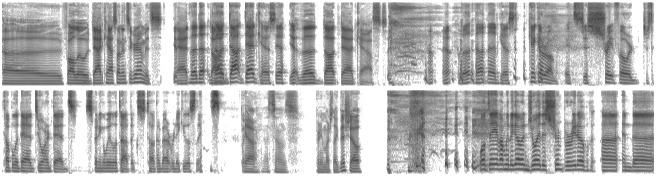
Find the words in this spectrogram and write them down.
Uh, follow Dadcast on Instagram. It's Yep. at the, the, the dot- dot dadcast. Yeah. yeah the dot Dadcast. yeah, yeah, the dot dadcast. Can't go wrong. It's just straightforward. Just a couple of dads who aren't dads spinning a wheel of topics, talking about ridiculous things. yeah, that sounds pretty much like this show. Well, Dave, I'm gonna go enjoy this shrimp burrito uh, and uh,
